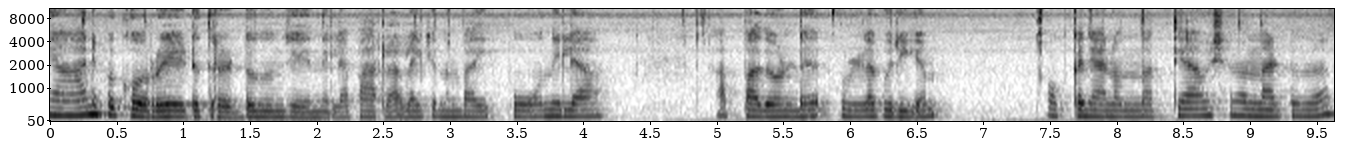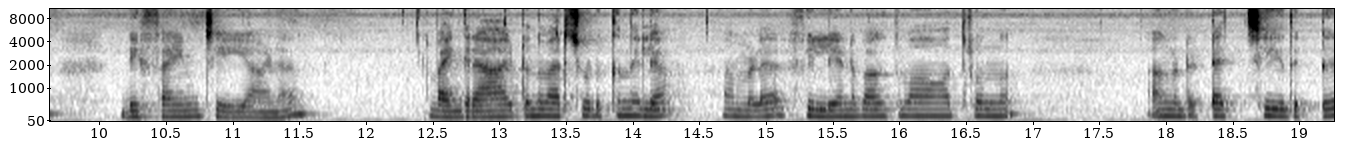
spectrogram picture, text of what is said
ഞാനിപ്പോൾ കുറേ ആയിട്ട് ത്രെഡൊന്നും ചെയ്യുന്നില്ല. പാർലറിലേക്കൊന്നും പോയി പോകുന്നില്ല. അപ്പം അതുകൊണ്ട് ഉള്ള പുരികം ഒക്കെ ഞാനൊന്ന് അത്യാവശ്യം നന്നായിട്ടൊന്ന് ഡിഫൈൻ ചെയ്യാണ്. ഭയങ്കരമായിട്ടൊന്നും വരച്ചു കൊടുക്കുന്നില്ല. നമ്മൾ ഫില്ല് ചെയ്യേണ്ട ഭാഗത്ത് മാത്രം ഒന്ന് അങ്ങോട്ട് ടച്ച് ചെയ്തിട്ട്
